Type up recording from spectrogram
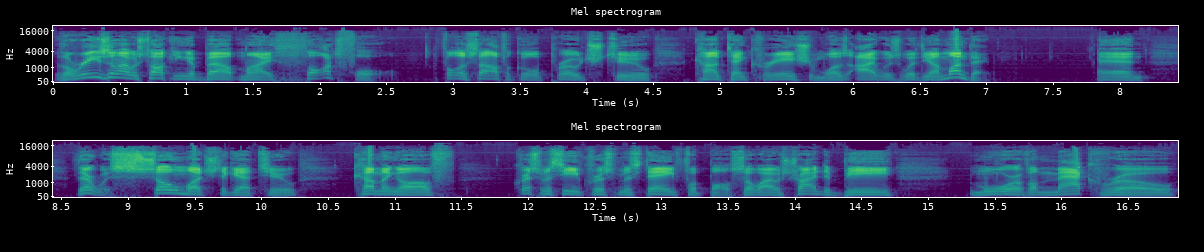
The reason I was talking about my thoughtful, philosophical approach to content creation was I was with you on Monday. And – there was so much to get to coming off Christmas Eve, Christmas Day football. So I was trying to be more of a macro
